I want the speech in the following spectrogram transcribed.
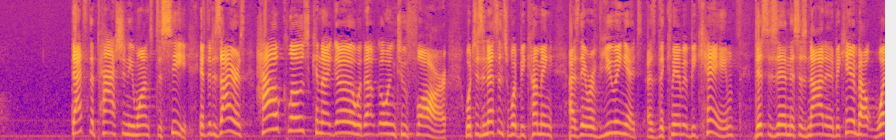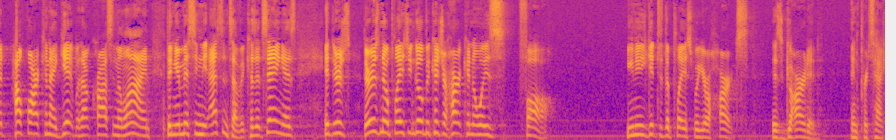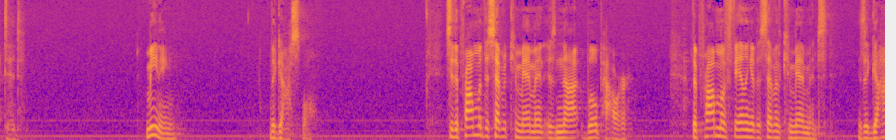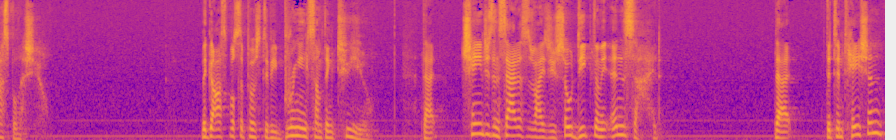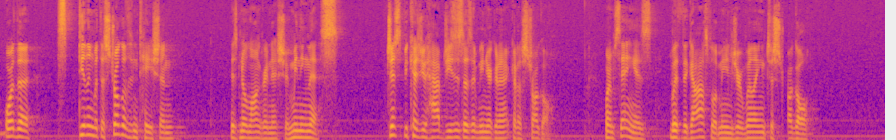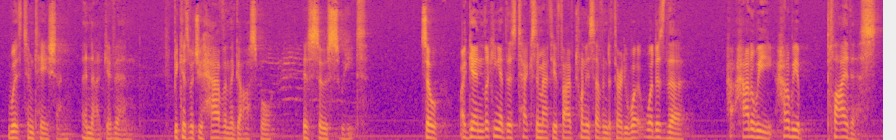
That's the passion he wants to see. If the desire is, how close can I go without going too far, which is in essence what becoming, as they were viewing it, as the commandment became, this is in, this is not, and it became about what, how far can I get without crossing the line, then you're missing the essence of it. Because it's saying is, it, there's, there is no place you can go because your heart can always fall. You need to get to the place where your heart is guarded and protected. Meaning, the gospel. See, the problem with the seventh commandment is not willpower. The problem of failing at the seventh commandment is a gospel issue. The gospel is supposed to be bringing something to you that changes and satisfies you so deeply on the inside that the temptation or the dealing with the struggle of temptation is no longer an issue. Meaning this just because you have Jesus doesn't mean you're going to struggle. What I'm saying is, with the gospel, it means you're willing to struggle with temptation and not give in. Because what you have in the gospel is so sweet. So, again, looking at this text in Matthew 5 27 to 30, what, what is the, how do, we, how do we apply this?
